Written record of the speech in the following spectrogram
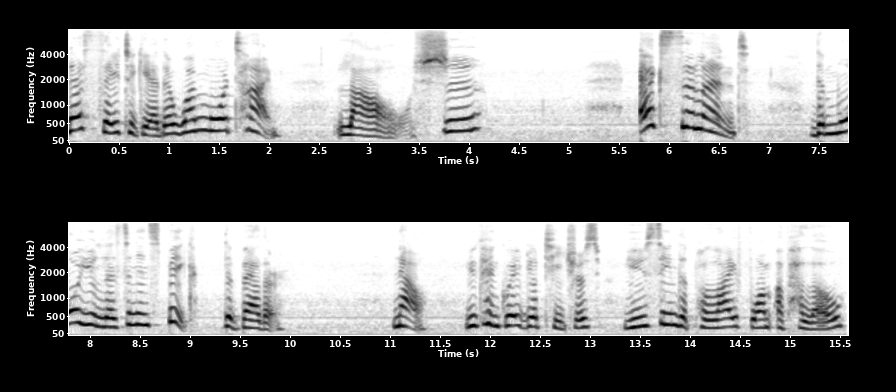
Let's say together one more time. 老师. Excellent! The more you listen and speak, the better. Now, you can grade your teachers using the polite form of hello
